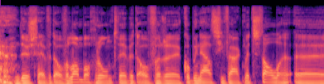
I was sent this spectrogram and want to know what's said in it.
Dus we hebben het over landbouwgrond, we hebben het over uh, combinatie vaak met stallen, uh,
